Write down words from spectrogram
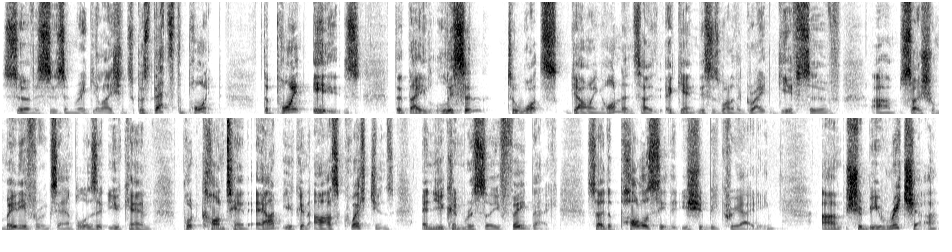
services, and regulations. Because that's the point. The point is that they listen to what's going on. And so, again, this is one of the great gifts of um, social media, for example, is that you can put content out, you can ask questions, and you can receive feedback. So, the policy that you should be creating um, should be richer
